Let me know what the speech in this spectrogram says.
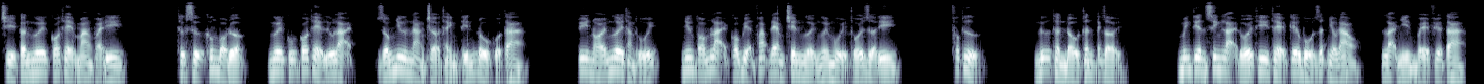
Chỉ cần ngươi có thể mang phải đi. Thực sự không bỏ được, ngươi cũng có thể lưu lại, giống như nàng trở thành tín đồ của ta tuy nói ngươi thẳng thúi, nhưng tóm lại có biện pháp đem trên người ngươi mùi thối rửa đi. Phốc thử. Nữ thần đầu thân tách rời. Minh tiên sinh lại đối thi thể kêu bổ rất nhiều đau, lại nhìn về phía ta.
